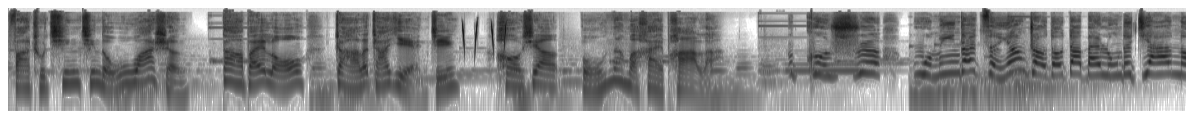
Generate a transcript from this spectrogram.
发出轻轻的呜哇声，大白龙眨了眨眼睛，好像不那么害怕了。可是，我们应该怎样找到大白龙的家呢？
